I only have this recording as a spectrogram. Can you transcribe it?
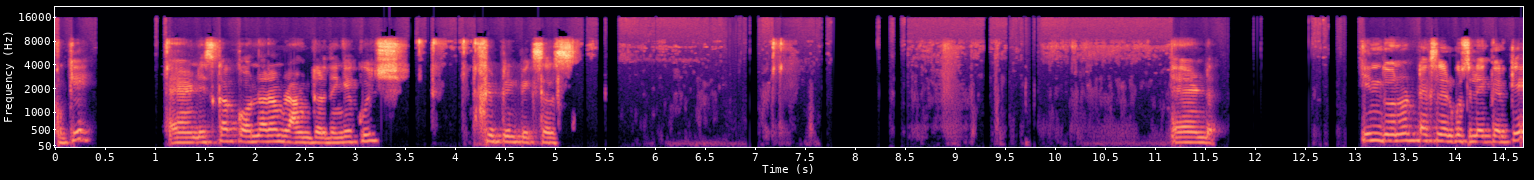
ओके एंड इसका कॉर्नर हम राउंड कर देंगे कुछ 15 पिक्सल्स एंड इन दोनों टेक्स्ट लेयर को सिलेक्ट करके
